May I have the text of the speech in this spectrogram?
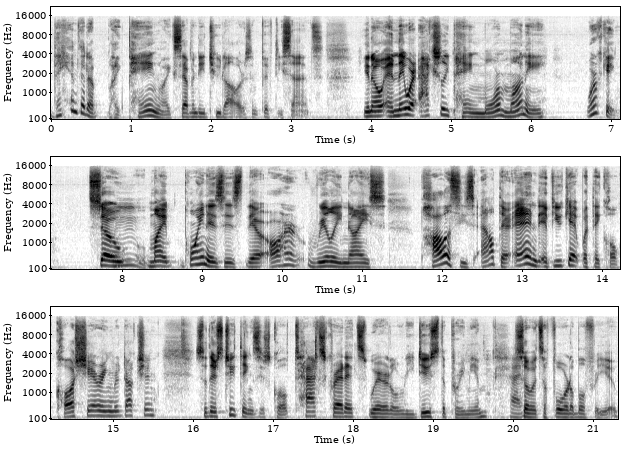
they ended up like paying like $72.50 you know and they were actually paying more money working so mm. my point is is there are really nice policies out there and if you get what they call cost sharing reduction so there's two things there's called tax credits where it'll reduce the premium Okay. so it's affordable for you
